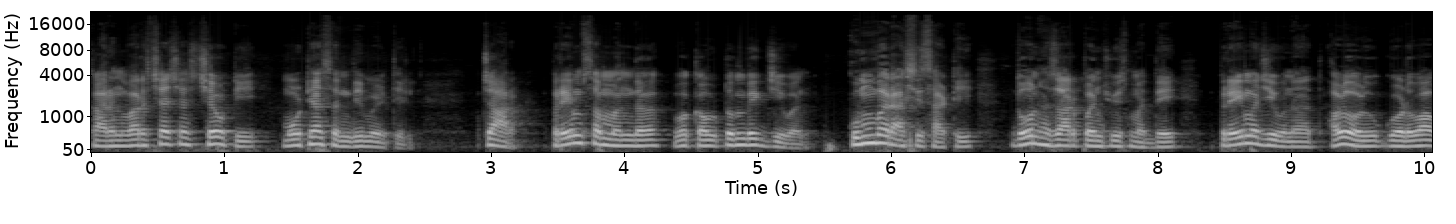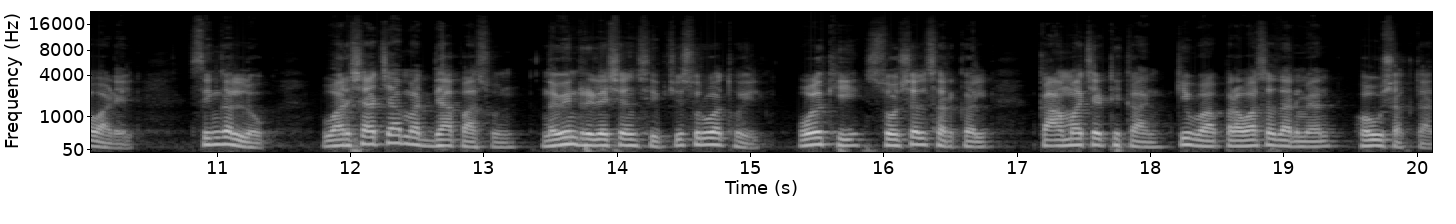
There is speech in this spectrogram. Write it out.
कारण वर्षाच्या शेवटी मोठ्या संधी मिळतील. चार प्रेमसंबंध व कौटुंबिक जीवन. कुंभ राशीसाठी दोन हजार पंचवीसमध्ये प्रेमजीवनात हळूहळू गोडवा वाढेल. सिंगल लोक. वर्षाच्या मध्यापासून नवीन रिलेशनशिपची सुरुवात होईल. ओळखी सोशल सर्कल कामाचे ठिकाण किंवा प्रवासादरम्यान होऊ शकतात.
